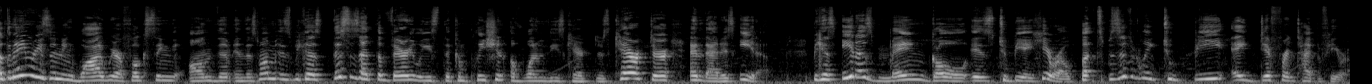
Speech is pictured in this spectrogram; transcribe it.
But the main reasoning why we are focusing on them in this moment is because this is at the very least the completion of one of these characters' character, and that is Iida. Because Iida's main goal is to be a hero, but specifically to be a different type of hero.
